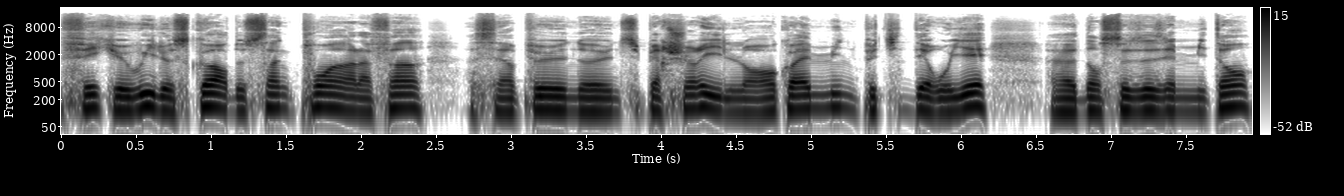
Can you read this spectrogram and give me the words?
fait que oui, le score de 5 points à la fin, c'est un peu une, une supercherie. Ils leur ont quand même mis une petite dérouillée euh, dans ce deuxième mi-temps.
